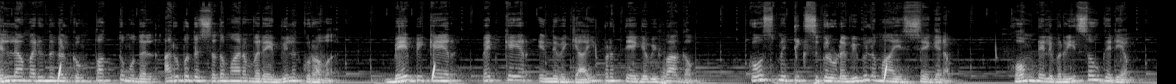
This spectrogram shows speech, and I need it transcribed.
എല്ലാ മരുന്നുകൾക്കും പത്ത് മുതൽ അറുപത് ശതമാനം വരെ വിലക്കുറവ്. ബേബി കെയർ പെറ്റ് കെയർ എന്നിവയ്ക്കായി പ്രത്യേക വിഭാഗം. കോസ്മെറ്റിക്സുകളുടെ വിപുലമായ ശേഖരം. ഹോം ഡെലിവറി സൗകര്യം.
